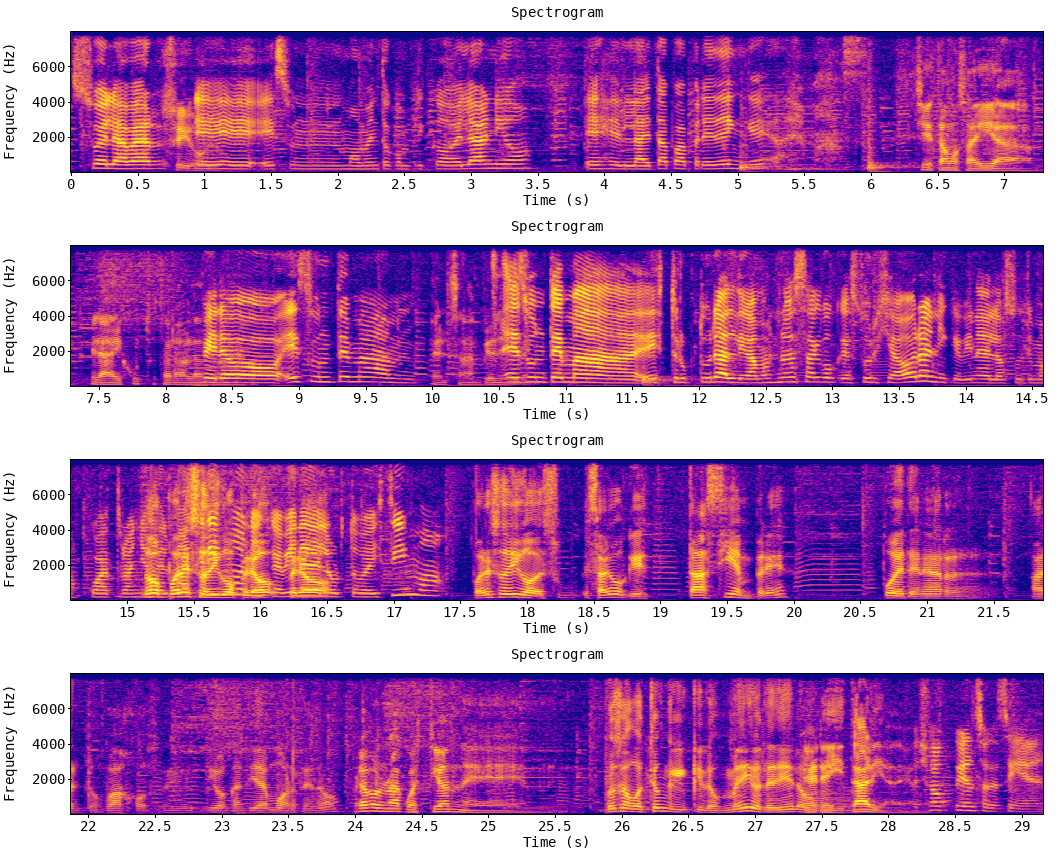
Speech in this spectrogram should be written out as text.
Suele haber, Sí, eh, es un momento complicado del año, es en la etapa predengue, además. Sí, estamos ahí a. Mira, ahí justo están hablando Pero es un tema, y- es un tema estructural, digamos, no es algo que surge ahora ni que viene de los últimos cuatro años No, del por eso digo, pero- ni que viene pero- del urtubeicismo. Por eso digo, es, es algo que está siempre. Puede tener altos, bajos, eh, digo, cantidad de muertes, ¿no? Pero es por una cuestión eh, Pero es una cuestión que, que los medios le dieron. hereditaria, digamos. Yo pienso que sí. ¿eh?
